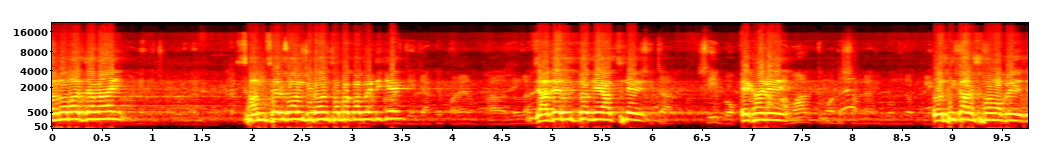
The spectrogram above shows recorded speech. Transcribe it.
ধন্যবাদ জানাই শামসেরগঞ্জ বিধানসভা কমিটিকে, যাদের উদ্যোগে আজকে এখানে অধিকার সমাবেশ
